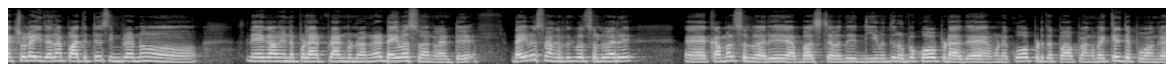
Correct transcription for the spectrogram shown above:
ஆக்சுவலாக இதெல்லாம் பார்த்துட்டு சிம்ரனும் ஸ்னேகாவும் என்ன பிளான் பிளான் பண்ணுவாங்கன்னா டைவர்ஸ் வாங்கலான்ட்டு. டைவர்ஸ் வாங்குறதுக்கு அவர் சொல்லுவார் கமல் சொல்லுவார் அப்பாஸ்ட்ட வந்து நீ வந்து ரொம்ப கோவப்படாத உன்னை கோவப்படுத்த பார்ப்பாங்க வைக்கல்கிட்ட போவாங்க.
